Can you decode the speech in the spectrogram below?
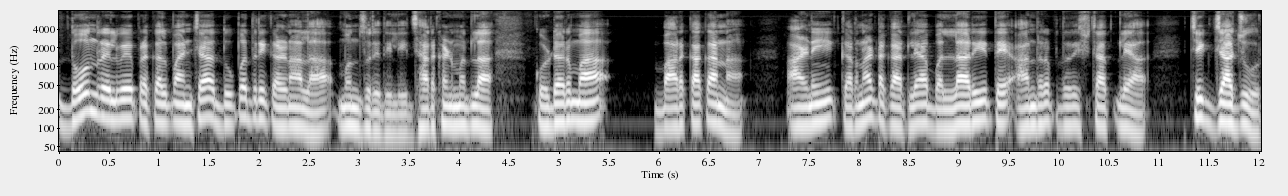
दोन रेल्वे प्रकल्पांच्या दुपदरीकरणाला मंजुरी दिली. झारखंडमधला कोडरमा बारकाकाना आणि कर्नाटकातल्या बल्लारी ते आंध्र प्रदेशातल्या चिकजाजूर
